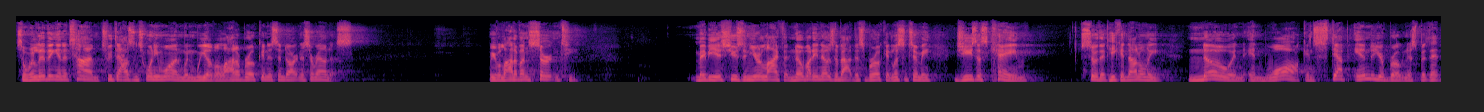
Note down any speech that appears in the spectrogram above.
So we're living in a time, 2021, when we have a lot of brokenness and darkness around us. We have a lot of uncertainty. Maybe issues in your life that nobody knows about that's broken. Listen to me. Jesus came so that he could not only know and, and walk and step into your brokenness, but that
